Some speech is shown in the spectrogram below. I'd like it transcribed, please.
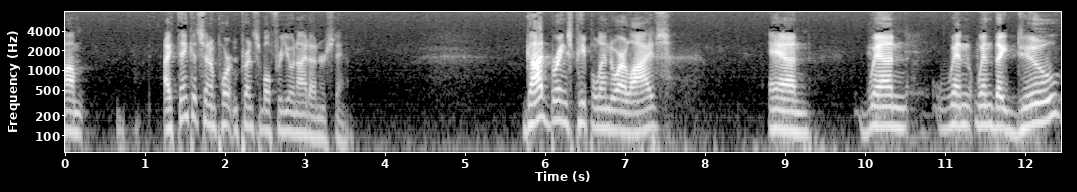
Um, I think it's an important principle for you and I to understand. God brings people into our lives, and when, when, when they do,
